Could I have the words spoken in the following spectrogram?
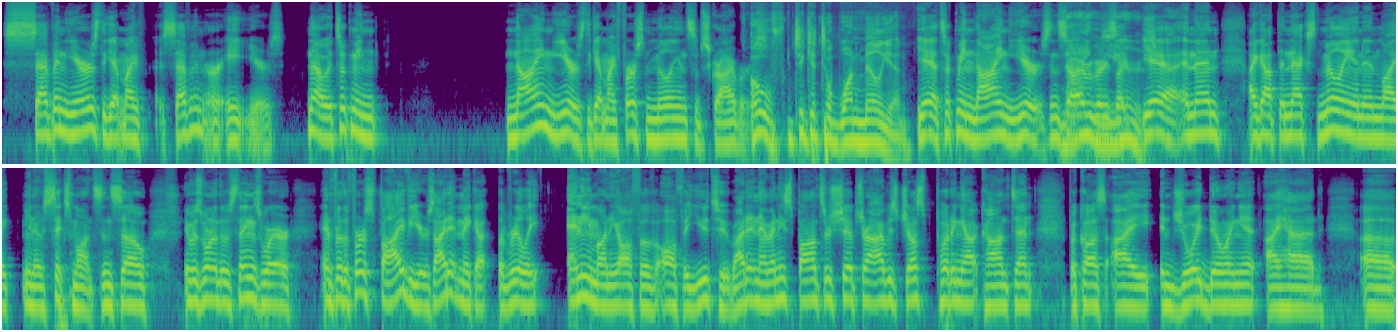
seven years to get my, seven or eight years. No, it took me nine years to get my first million subscribers. Oh, to get to 1 million. Yeah, it took me nine years. And so Nine everybody's years. like, yeah. And then I got the next million in like, you know, six months. And so it was one of those things where, and for the first five years, I didn't make a, really any money off of off of YouTube. I didn't have any sponsorships or I was just putting out content because I enjoyed doing it. I had uh,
